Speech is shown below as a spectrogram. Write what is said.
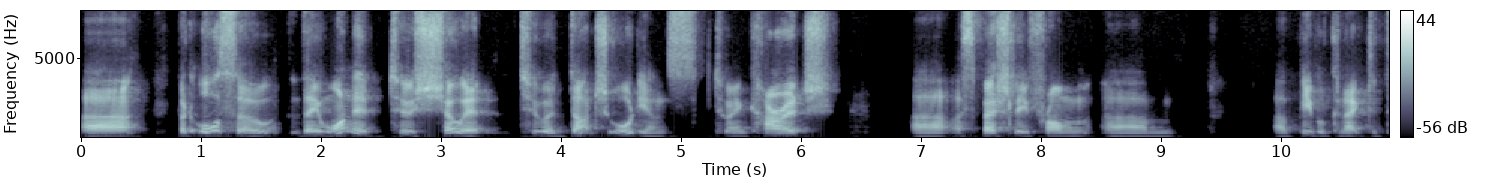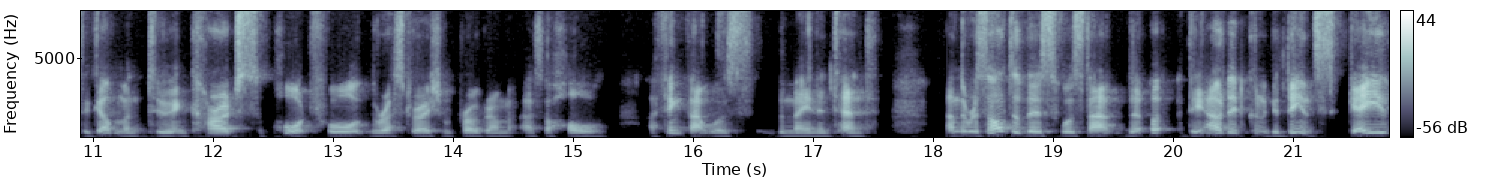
Uh, but also they wanted to show it to a Dutch audience to encourage, uh, especially from um, uh, people connected to government, to encourage support for the restoration program as a whole. I think that was the main intent. And the result of this was that the, uh, the Oudheidkundige Dienst gave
